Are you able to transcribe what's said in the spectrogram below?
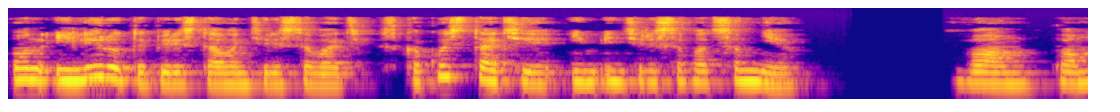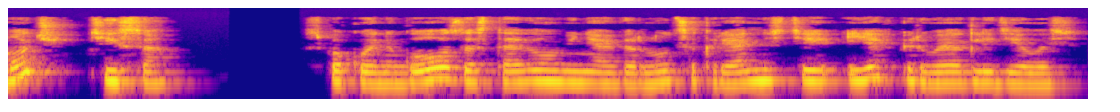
Он и Лиру-то перестал интересовать. С какой стати им интересоваться мне? «Вам помочь, Тиса?» Спокойный голос заставил меня вернуться к реальности, и я впервые огляделась.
